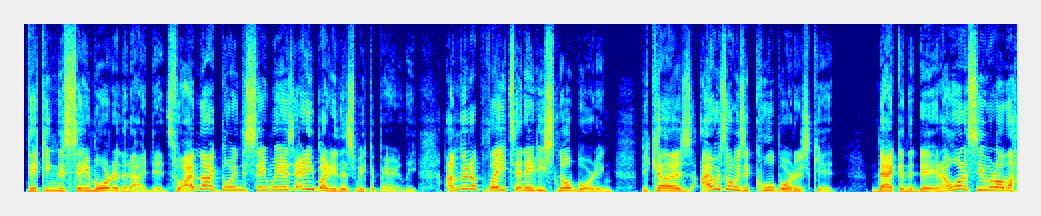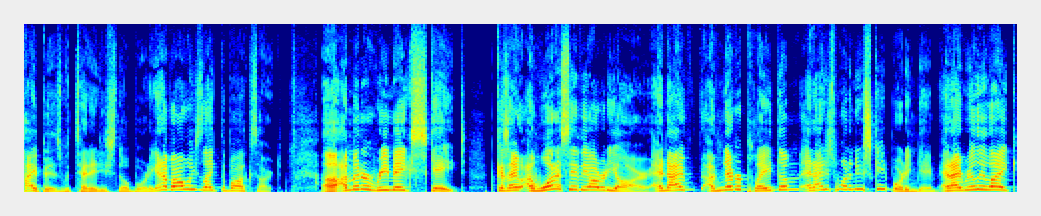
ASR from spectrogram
picking the same order that I did. So I'm not going the same way as anybody this week apparently. I'm going to play 1080 snowboarding because I was always a cool boarders kid back in the day and I want to see what all the hype is with 1080 snowboarding. And I've always liked the box art. Uh, I'm going to remake Skate because I, I want to say they already are, and I've I've never played them, and I just want a new skateboarding game, and I really like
